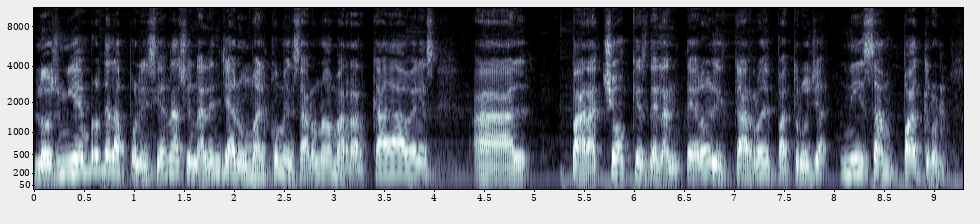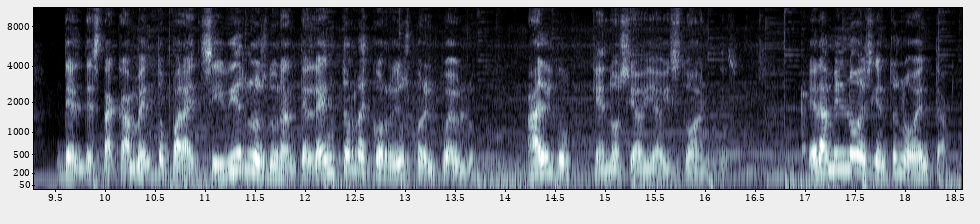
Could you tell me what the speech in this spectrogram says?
los miembros de la Policía Nacional en Yarumal comenzaron a amarrar cadáveres al parachoques delantero del carro de patrulla Nissan Patrol del destacamento para exhibirlos durante lentos recorridos por el pueblo, algo que no se había visto antes. Era 1990.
